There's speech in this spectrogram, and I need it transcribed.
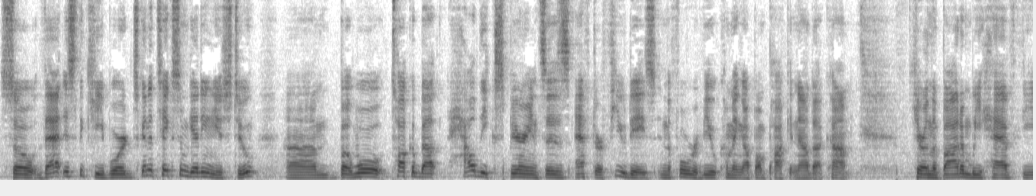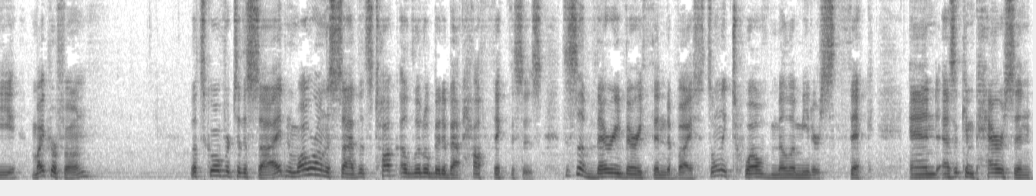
So that is the keyboard. It's going to take some getting used to, um, but we'll talk about how the experience is after a few days in the full review coming up on PocketNow.com. Here on the bottom we have the microphone, Let's go over to the side, and while we're on the side, let's talk a little bit about how thick this is. This is a very, very thin device. It's only 12 millimeters thick, and as a comparison,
